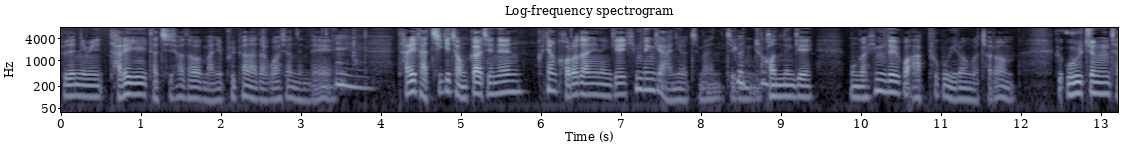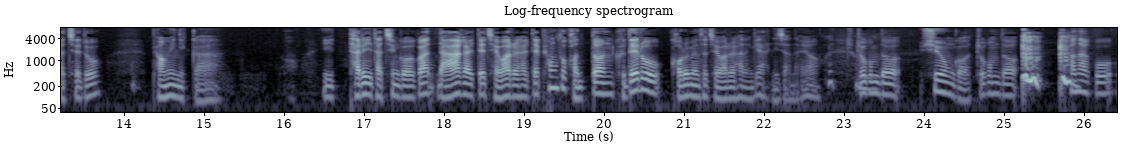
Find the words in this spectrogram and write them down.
조제님이 다리 다치셔서 많이 불편하다고 하셨는데 네. 다리 다치기 전까지는 그냥 걸어 다니는 게 힘든 게 아니었지만 지금 그렇죠. 걷는 게 뭔가 힘들고 아프고 이런 것처럼 그 우울증 자체도 병이니까 어, 이 다리 다친 거가 나아갈 때 재활을 할 때 평소 걷던 그대로 걸으면서 재활을 하는 게 아니잖아요. 그렇죠. 조금 더 쉬운 것, 조금 더 편하고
